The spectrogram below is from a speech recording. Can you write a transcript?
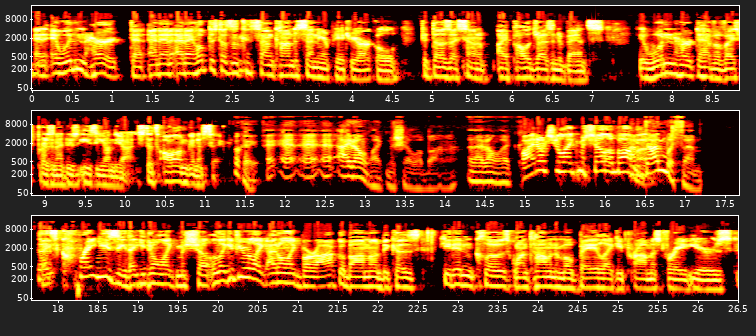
and it wouldn't hurt. To, and and I hope this doesn't sound condescending or patriarchal. If it does, I sound I apologize in advance. It wouldn't hurt to have a vice president who's easy on the eyes. That's all I'm going to say. Okay, I, I- I don't like Michelle Obama, and I don't like. Why don't you like Michelle Obama? I'm done with them. That's crazy that you don't like Michelle. Like, if you were like, I don't like Barack Obama because he didn't close Guantanamo Bay like he promised for eight years,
